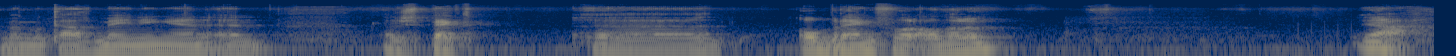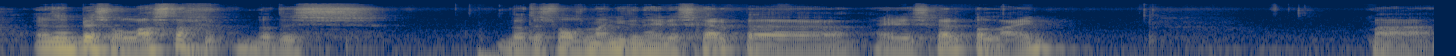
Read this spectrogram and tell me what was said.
met mekaars meningen en respect opbrengt voor anderen. Ja, dat is best wel lastig. Dat is, dat is volgens mij niet een hele scherpe, hele scherpe lijn. Maar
